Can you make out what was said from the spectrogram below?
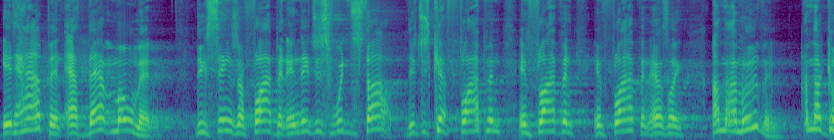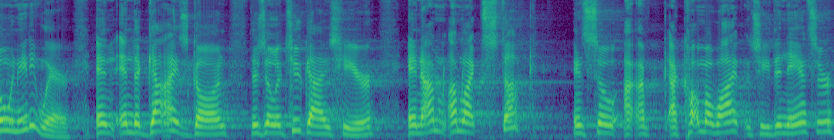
it happened at that moment these things are flapping and they just wouldn't stop. They just kept flapping and flapping and flapping. And I was like, I'm not moving. I'm not going anywhere. And, and the guy's gone. There's only two guys here. And I'm, I'm like stuck. And so I, I, called my wife and she didn't answer.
